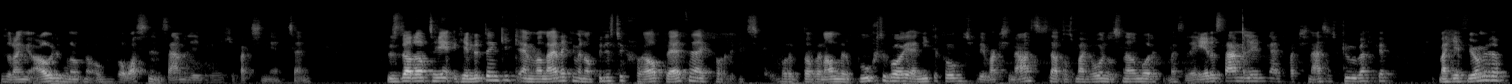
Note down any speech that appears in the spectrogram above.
zolang uw ouderen ook nog over volwassenen in de samenleving niet gevaccineerd zijn. Dus dat had geen, geen nut, denk ik. En vandaar dat ik mijn opiniestuk vooral pleit eigenlijk voor, iets, voor het op een andere boeg te gooien en niet te focussen op die vaccinaties. Laat ons maar gewoon zo snel mogelijk met de hele samenleving aan die vaccinaties toewerken. Maar geef jongeren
